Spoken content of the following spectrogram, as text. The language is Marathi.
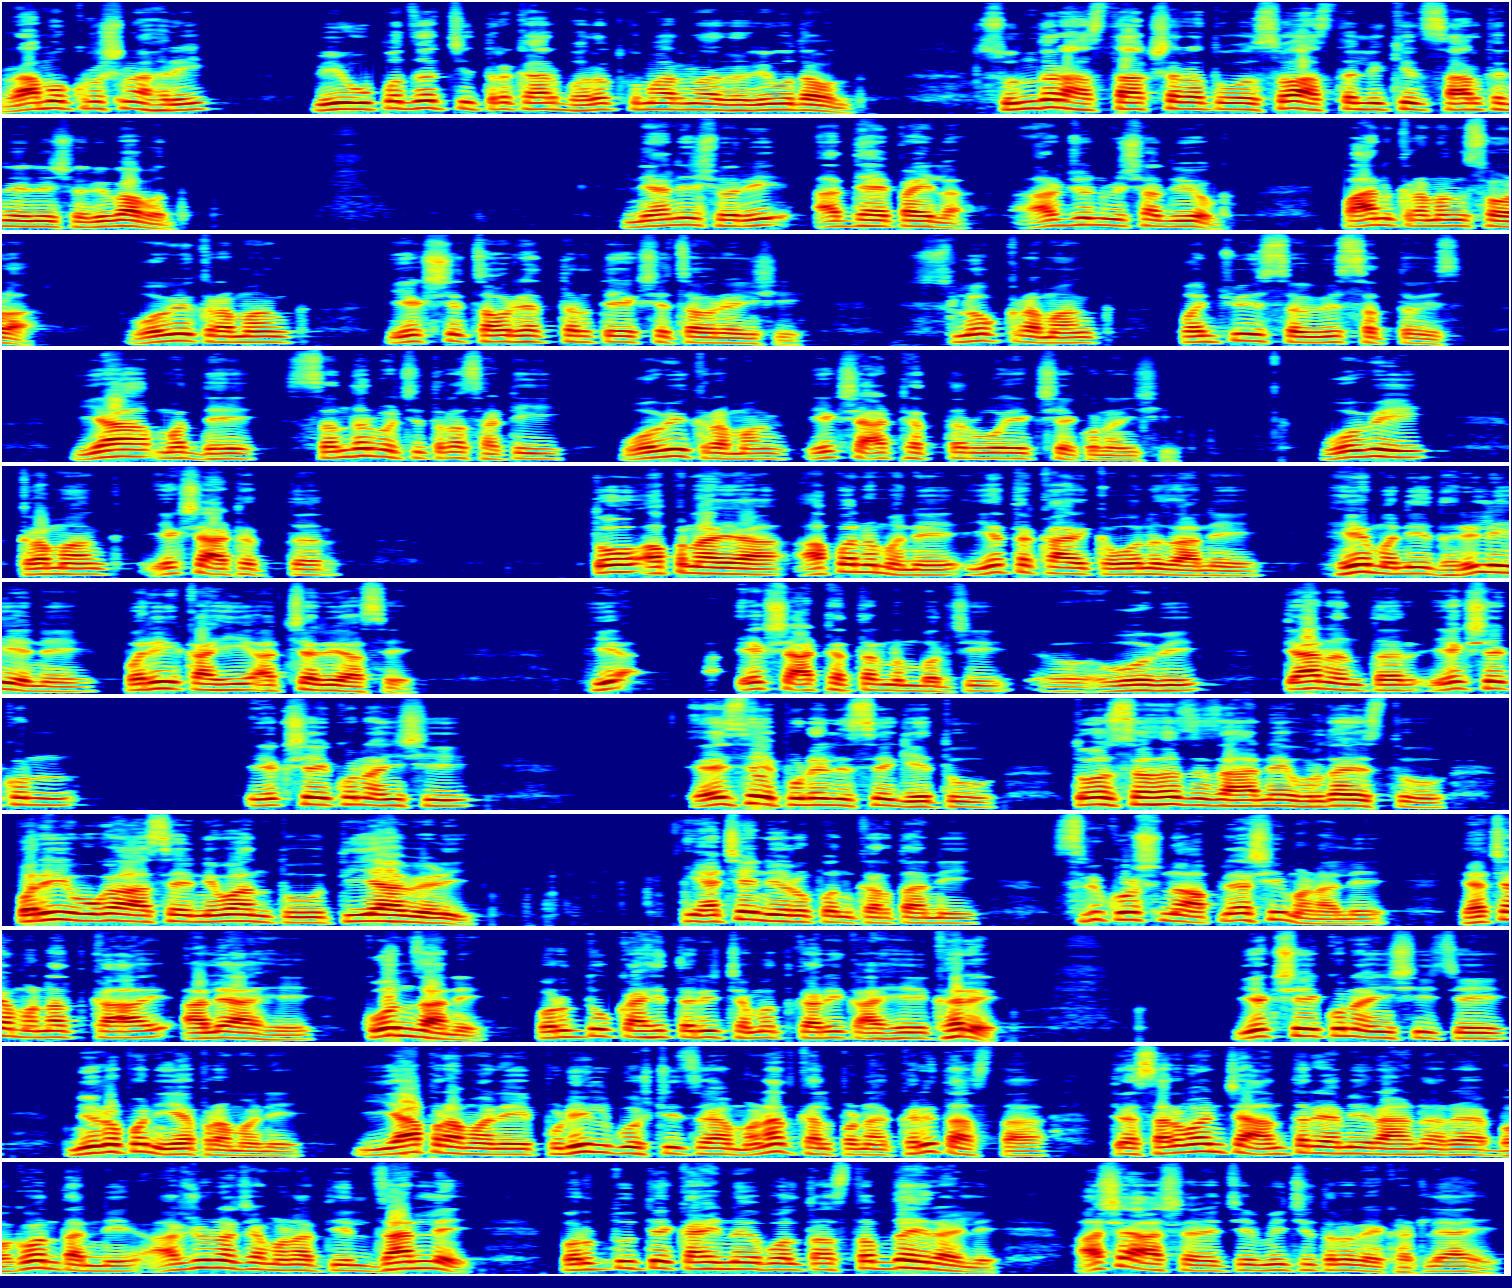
रामकृष्ण हरी मी उपजत चित्रकार भरतकुमार नरहरी उदावंत. सुंदर हस्ताक्षरात व स्वहस्तलिखित सार्थ ज्ञानेश्वरीबाबत ज्ञानेश्वरी अध्याय पहिला. अर्जुन विषाद योग. पान क्रमांक सोळा. ओवी क्रमांक एकशे चौऱ्याहत्तर ते एकशे चौऱ्याऐंशी. श्लोक क्रमांक पंचवीस सव्वीस सत्तावीस. यामध्ये संदर्भचित्रासाठी ओवी क्रमांक एकशे अठ्ठ्याहत्तर व एकशे एकोणऐंशी. ओवी क्रमांक एकशे अठ्ठ्याहत्तर तो अपनाया आपण म्हणे येत काय कवन जाणे हे मनी धरिले येणे परी काही आश्चर्य असे. ही एकशे अठ्ठ्याहत्तर नंबरची ओवी. त्यानंतर एकशे एकोण एकशे एकोणऐंशी ऐसे पुढील से घेतू तो सहज जाणे हृदयस्तू परी उगा असे निवांतू ती यावेळी याचे निरूपण करताना श्रीकृष्ण आपल्याशी म्हणाले ह्याच्या मनात काय आले आहे? कोण जाणे? परंतु काहीतरी चमत्कारिक आहे खरे. एकशे एकोणऐंशीचे निरूपण याप्रमाणे याप्रमाणे पुढील गोष्टीच्या मनात कल्पना करीत असता त्या सर्वांच्या अंतर्यामी राहणाऱ्या भगवंतांनी अर्जुनाच्या मनातील जाणले परंतु ते काही न बोलता स्तब्धही राहिले. अशा आशयाचे मी चित्र रेखाटले आहे.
